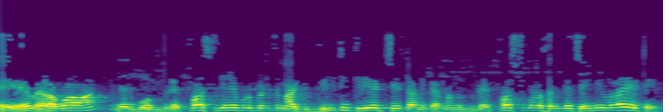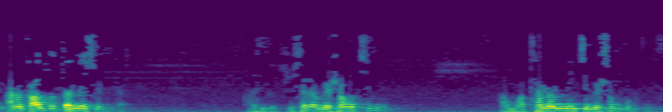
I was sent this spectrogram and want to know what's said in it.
ఏ ఏం వెళ్ళకోవా నేను బ్రేక్ఫాస్ట్ తినేప్పుడు పెడితే నాకు గిల్టీ క్రియేట్ చేయటానికి నన్ను బ్రేక్ఫాస్ట్ కూడా సరిగ్గా చేయనివ్వరా ఏంటి? అని కాలుతో తన్నేసి అది చూసారా విషం వచ్చింది. ఆ మథనం నుంచి విషం పుట్టింది.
